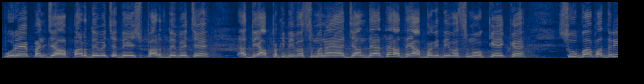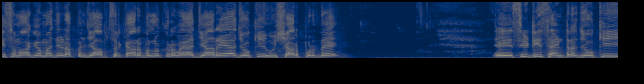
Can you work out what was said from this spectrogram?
ਪੂਰੇ ਪੰਜਾਬ ਭਰ ਦੇ ਵਿੱਚ ਦੇਸ਼ ਭਰ ਦੇ ਵਿੱਚ ਅਧਿਆਪਕ ਦਿਵਸ ਮਨਾਇਆ ਜਾਂਦਾ ਹੈ ਤਾਂ ਅਧਿਆਪਕ ਦਿਵਸ ਮੌਕੇ ਇੱਕ ਸੂਬਾ ਪੱਧਰੀ ਸਮਾਗਮ ਹੈ ਜਿਹੜਾ ਪੰਜਾਬ ਸਰਕਾਰ ਵੱਲੋਂ ਕਰਵਾਇਆ ਜਾ ਰਿਹਾ ਹੈ ਜੋ ਕਿ ਹੁਸ਼ਿਆਰਪੁਰ ਦੇ ਸਿਟੀ ਸੈਂਟਰ ਜੋ ਕਿ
